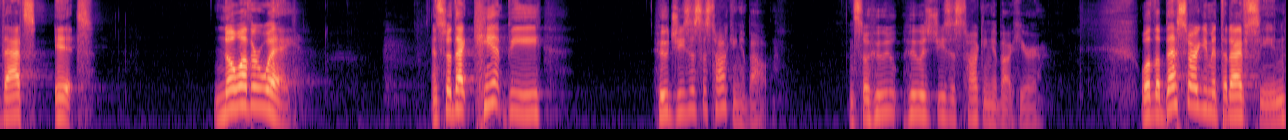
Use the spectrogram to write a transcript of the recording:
That's it. No other way. And so that can't be who Jesus is talking about. And so, who, who is Jesus talking about here? Well, the best argument that I've seen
